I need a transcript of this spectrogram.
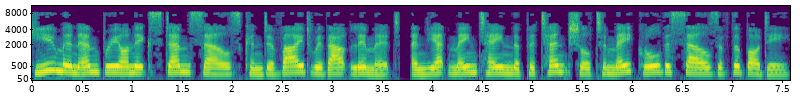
Human embryonic stem cells can divide without limit, and yet maintain the potential to make all the cells of the body.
